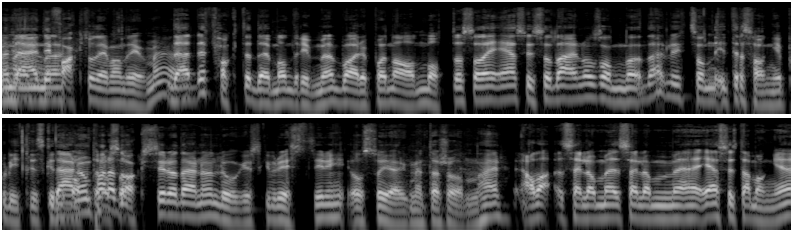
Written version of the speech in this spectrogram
Men det er de facto det man driver med? Det er de facto det man driver med, bare på en annen måte. Så jeg syns det er noe sånn, det er litt sånn interessante politiske debatter. Det er noen paradokser og det er noen logiske brister også i argumentasjonen her. Ja da, selv om, selv om jeg syns det er mange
